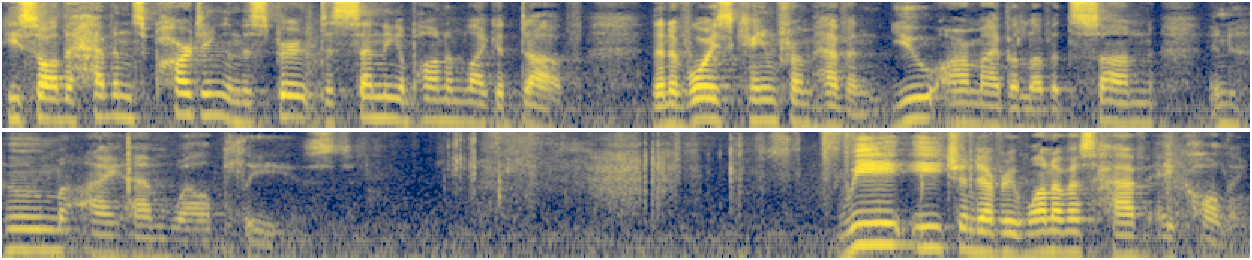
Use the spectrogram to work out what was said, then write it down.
he saw the heavens parting and the Spirit descending upon him like a dove. Then a voice came from heaven You are my beloved Son, in whom I am well pleased. We, each and every one of us, have a calling.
